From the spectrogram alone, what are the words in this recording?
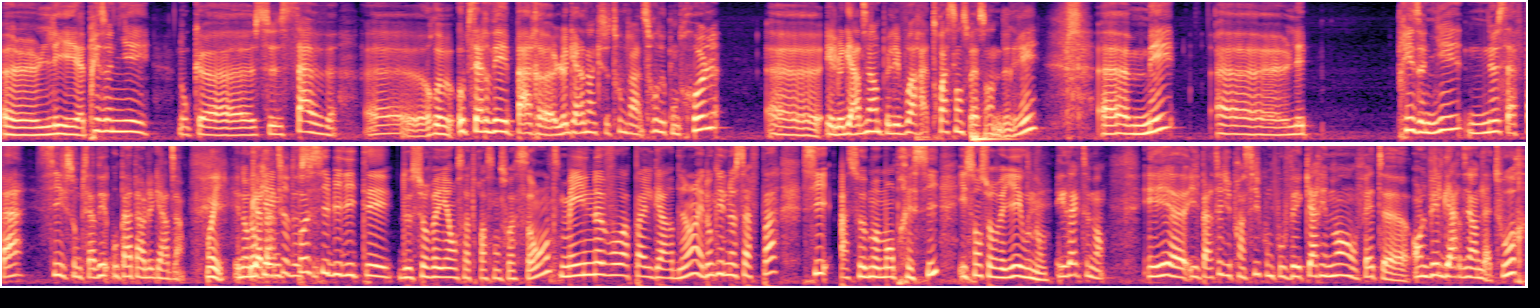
les prisonniers donc euh, se savent euh, observés par le gardien qui se trouve dans la tour de contrôle. et le gardien peut les voir à 360 degrés, mais les prisonniers ne savent pas s'ils sont observés ou pas par le gardien. Oui, et donc, il y a une possibilité de surveillance à 360, mais ils ne voient pas le gardien et donc ils ne savent pas si à ce moment précis ils sont surveillés ou non. Exactement. Et euh, il partait du principe qu'on pouvait carrément en fait euh, enlever le gardien de la tour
